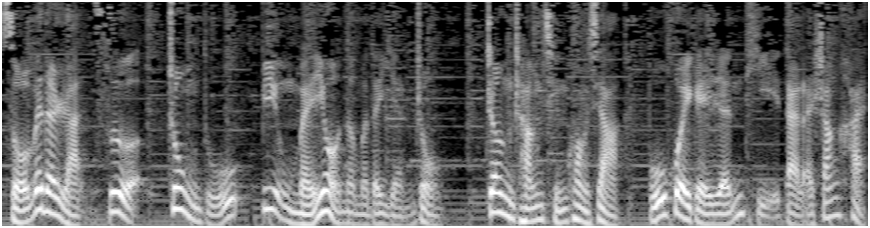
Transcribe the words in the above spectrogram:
所谓的染色中毒，并没有那么的严重。正常情况下不会给人体带来伤害。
